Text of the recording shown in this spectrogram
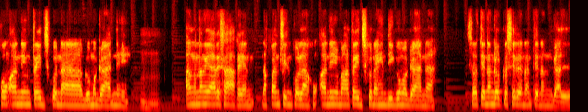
kung ano yung trades ko na gumagana eh. Mm-hmm. Ang nangyari sa akin, napansin ko lang kung ano yung mga trades ko na hindi gumagana. So tinanggal ko sila ng tinanggal.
